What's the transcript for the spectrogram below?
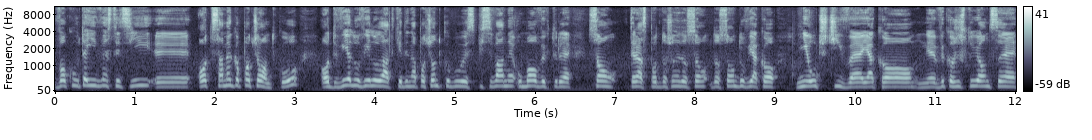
wokół tej inwestycji y, od samego początku, od wielu, wielu lat, kiedy na początku były spisywane umowy, które są teraz podnoszone do, do sądów jako nieuczciwe, jako y, wykorzystujące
